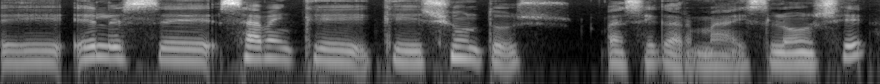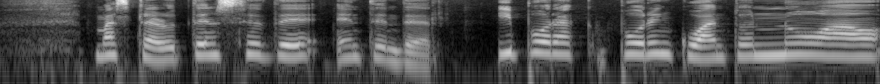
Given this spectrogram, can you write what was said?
Eh, eles eh, saben que, que xuntos van chegar máis lonxe, mas claro, tense de entender. E por, a, por enquanto non há,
